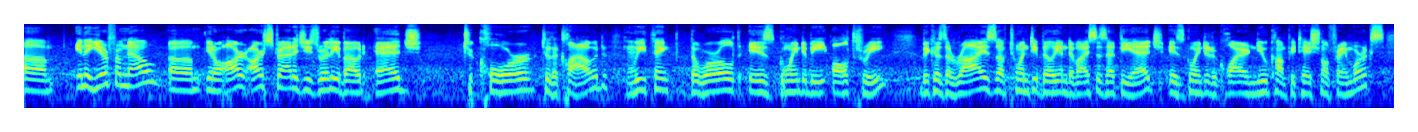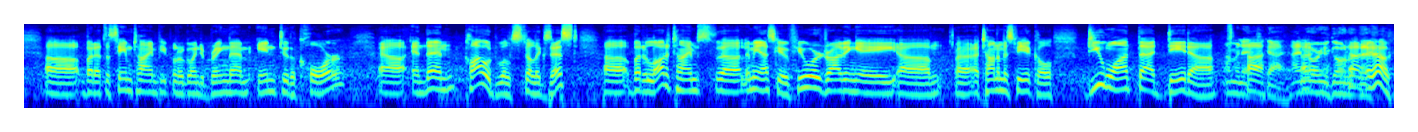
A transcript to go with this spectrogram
Um, in a year from now, um, you know, our, our strategy is really about edge to core to the cloud. Okay. We think the world is going to be all three because the rise of 20 billion devices at the edge is going to require new computational frameworks, uh, but at the same time people are going to bring them into the core, uh, and then cloud will still exist, uh, but a lot of times, uh, let me ask you, if you were driving a um, autonomous vehicle, do you want that data? I'm an edge uh, guy. I know where you're going with uh, this.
